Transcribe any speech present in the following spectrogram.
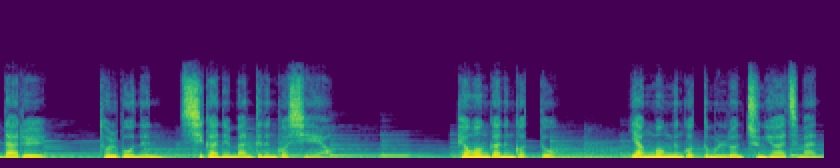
나를 돌보는 시간을 만드는 것이에요. 병원 가는 것도, 약 먹는 것도 물론 중요하지만,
